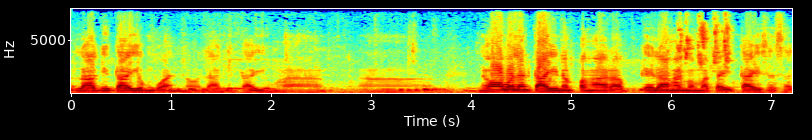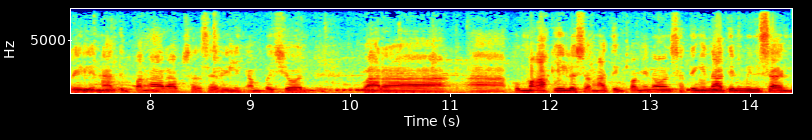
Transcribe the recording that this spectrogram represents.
lagi tayong one, no? Lagi tayong ah, ah, nawawalan tayo ng pangarap. Kailangan mamatay tayo sa sarili nating pangarap, sa sariling ambisyon para ah, kung makakilos ang ating Panginoon, sa tingin natin minsan,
